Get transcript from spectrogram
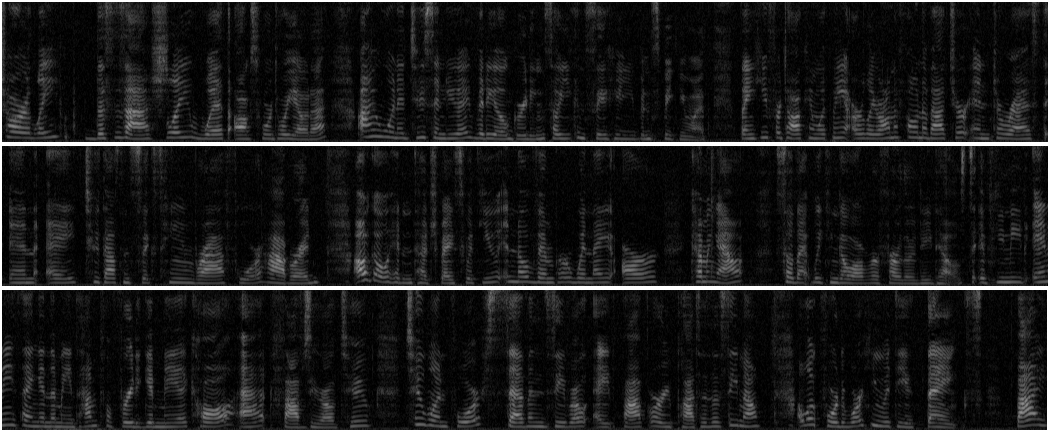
Charlie, this is Ashley with Oxmoor Toyota. I wanted to send you a video greeting so you can see who you've been speaking with. Thank you for talking with me earlier on the phone about your interest in a 2016 RAV4 hybrid. I'll go ahead and touch base with you in November when they are coming out so that we can go over further details. If you need anything in the meantime, feel free to give me a call at 502-214-7085 or reply to this email. I look forward to working with you. Thanks. Bye.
